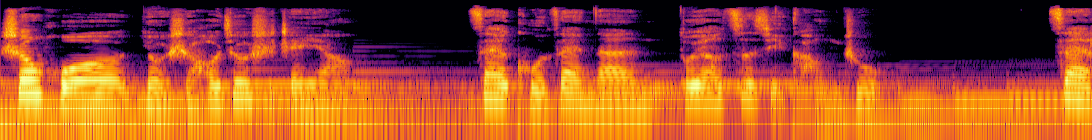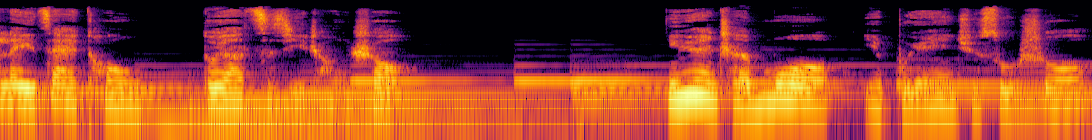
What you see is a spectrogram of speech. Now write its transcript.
生活有时候就是这样，再苦再难都要自己扛住，再累再痛都要自己承受。宁愿沉默，也不愿意去诉说，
